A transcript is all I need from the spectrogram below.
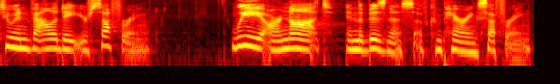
to invalidate your suffering. We are not in the business of comparing suffering.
